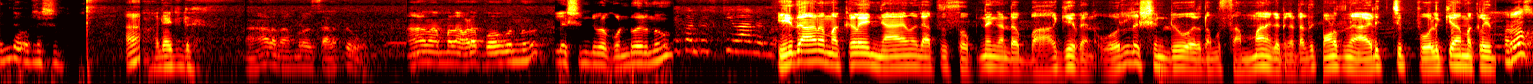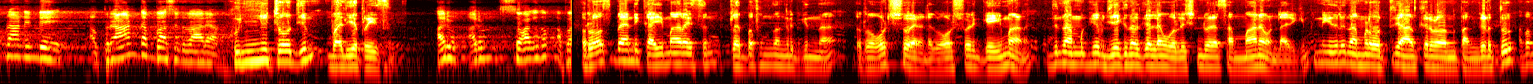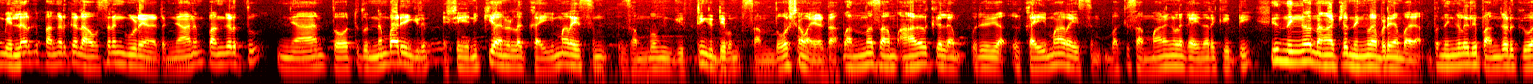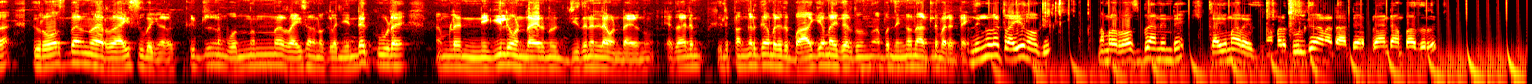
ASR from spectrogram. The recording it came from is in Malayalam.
എന്റെ ഒരു ലക്ഷം. ആ ലൈറ്റിട്ട് നാളെ നമ്മൾ ഒരു സ്ഥലത്ത് പോകും. നാളെ നമ്മൾ അവിടെ പോകുന്നു. ലക്ഷം രൂപ കൊണ്ടുവരുന്നു. ഇതാണ് മക്കളെ ഞാൻ രാത്രി സ്വപ്നം കണ്ട ഭാഗ്യവൻ. ഒരു ലക്ഷം രൂപ വരെ നമുക്ക് സമ്മാനം കിട്ടും കേട്ടോ. അത് ഓണത്തിന് അടിച്ച് പൊളിക്കാൻ മക്കളെ. റോസ് ബ്രാൻഡിന്റെ ബ്രാൻഡ് അംബാസിഡർ ആരാണ്? കുഞ്ഞു ചോദ്യം വലിയ പ്രൈസും. അരുൺ അരുൺ സ്വാഗതം. റോസ് ബ്രാൻഡ് കൈമാറൈസും ക്ലബ് എഫ് സംഘടിപ്പിക്കുന്ന റോഡ് ഷോ ആണ്. റോഡ് ഷോ ഒരു ഗെയിമാണ്. ഇതിൽ നമുക്ക് വിജയിക്കുന്നവർക്കെല്ലാം ഒരു ലക്ഷം രൂപ സമ്മാനം ഉണ്ടായിരിക്കും. പിന്നെ ഇതിൽ നമ്മൾ ഒത്തിരി ആൾക്കാർ വന്ന് പങ്കെടുത്തു. അപ്പം എല്ലാവർക്കും പങ്കെടുക്കേണ്ട അവസരം കൂടെയാണ് കേട്ടോ. ഞാനും പങ്കെടുത്തു. ഞാൻ തോറ്റ് തുന്നമ്പാടിയെങ്കിലും. പക്ഷെ എനിക്ക് അതിനുള്ള കൈമാറൈസും സംഭവം ഗിഫ്റ്റും കിട്ടിയപ്പം സന്തോഷമായി കേട്ടോ. വന്ന ആളുകൾക്കെല്ലാം ഒരു കൈമാറൈസും ബാക്കി സമ്മാനങ്ങളും കൈനിറ കിട്ടി. ഇത് നിങ്ങളുടെ നാട്ടിൽ നിങ്ങൾ എവിടെയും വരാം. അപ്പം നിങ്ങളിൽ പങ്കെടുക്കുക. റോസ് എന്ന റൈസ് ഉപയോഗിക്കണം കിട്ടിലും ഒന്നൊന്നര റൈസാണ് മക്കളെ. എന്റെ കൂടെ നമ്മുടെ നിഖിലും ഉണ്ടായിരുന്നു ജിതനെല്ലാം ഉണ്ടായിരുന്നു. ഏതായാലും ഇതിൽ പങ്കെടുക്കാൻ പറ്റിയത് ഭാഗ്യമായി കരുതുന്നു. അപ്പം നിങ്ങൾ നാട്ടിൽ വരട്ടെ. നിങ്ങൾ ട്രൈ നോക്കി. നമ്മുടെ റോസ് ബ്രാൻഡിന്റെ കൈമാ റൈസ് നമ്മുടെ ദുൽഖറാണ് ബ്രാൻഡ് അംബാസഡർ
